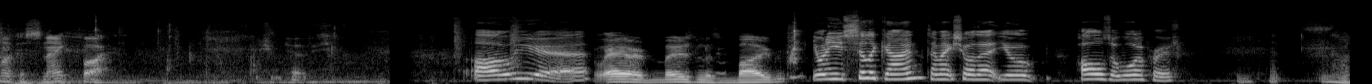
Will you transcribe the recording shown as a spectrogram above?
Like a snake bite. Oh yeah. We're business, baby. You want to use silicone to make sure that your holes are waterproof. Oh,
